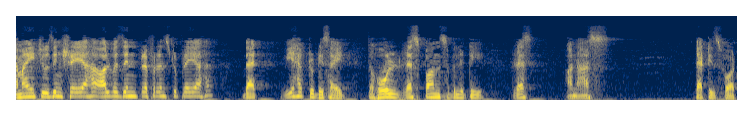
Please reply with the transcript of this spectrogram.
Am I choosing Shreyaha always in preference to Preyaha? That we have to decide. The whole responsibility rests on us. That is what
